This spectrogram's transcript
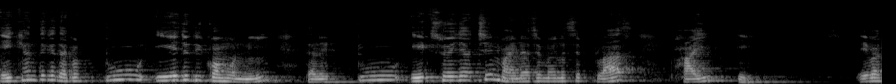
এইখান থেকে দেখো টু এ যদি কমন নিই, তাহলে টু এক্স হয়ে যাচ্ছে মাইনাসে মাইনাসে প্লাস ফাইভ এ এবার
